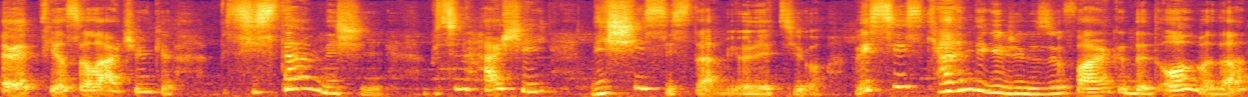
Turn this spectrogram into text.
Evet piyasalar çünkü sistem dişi. Bütün her şey dişi sistem yönetiyor. Ve siz kendi gücünüzün farkında olmadan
